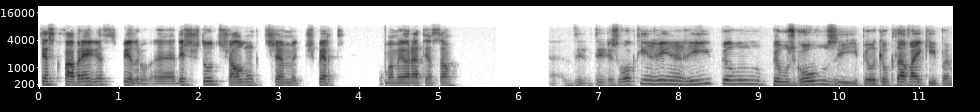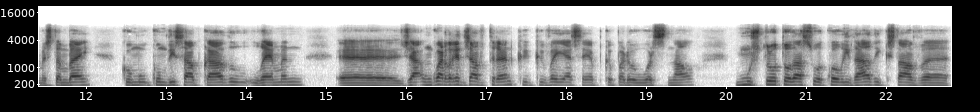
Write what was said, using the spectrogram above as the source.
Tesco Fabregas, Pedro, uh, destes todos, algum que te chame, que desperte uma maior atenção? Desde logo tinha Henry pelo, pelos golos e pelo aquilo que dava à equipa, mas também, como, como disse há bocado, Lehmann, uh, já, um guarda-redes já veterano que, que veio essa época para o Arsenal, mostrou toda a sua qualidade e que estava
